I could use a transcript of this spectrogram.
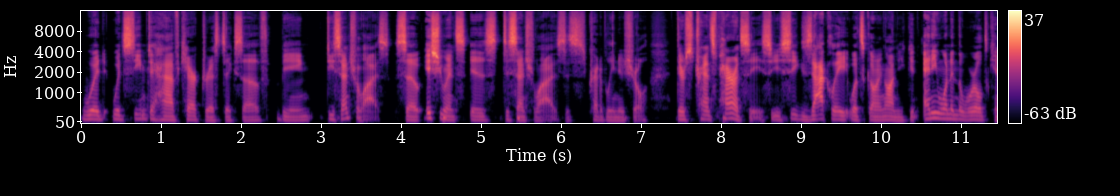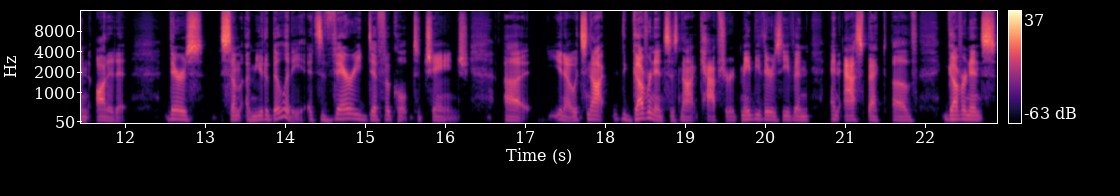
would would seem to have characteristics of being decentralized. So mm. issuance is decentralized; it's credibly neutral. There's transparency, so you see exactly what's going on. You can anyone in the world can audit it. There's some immutability. It's very difficult to change. Uh, you know it's not the governance is not captured maybe there's even an aspect of governance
